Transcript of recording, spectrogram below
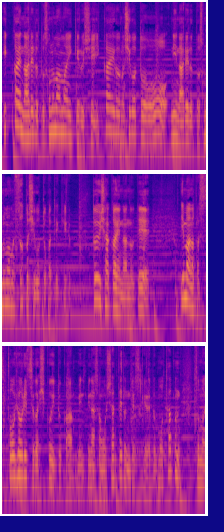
一回慣れるとそのままいけるし一回の仕事をになれるとそのままずっと仕事ができる。という社会なので今なんか投票率が低いとか皆さんおっしゃってるんですけれども多分その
